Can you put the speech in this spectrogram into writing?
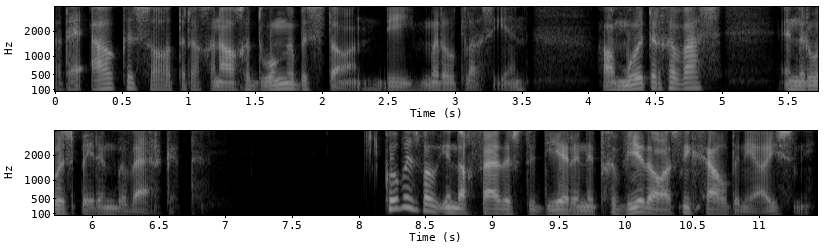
dat hy elke Saterdag in haar gedwonge bestaan, die middelklas 1, haar motor gewas en roosbedding bewerk het. Kobus wou eendag verder studeer en het geweet daar is nie geld in die huis nie.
